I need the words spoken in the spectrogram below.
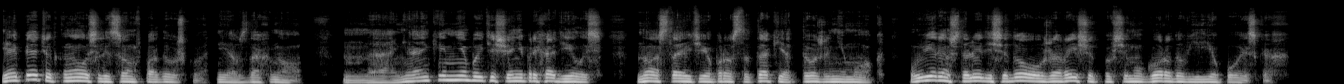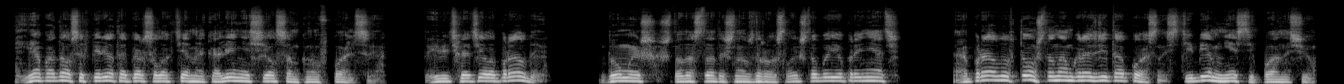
и опять уткнулась лицом в подушку. Я вздохнул. «Да, нянькой мне быть еще не приходилось, но оставить ее просто так я тоже не мог. Уверен, что люди Седова уже рыщут по всему городу в ее поисках». Я подался вперед, оперся локтями о колени, сел, сомкнув пальцы. «Ты ведь хотела правды? Думаешь, что достаточно взрослый, чтобы ее принять? А правда в том, что нам грозит опасность. Тебе, мне, Степанычу.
